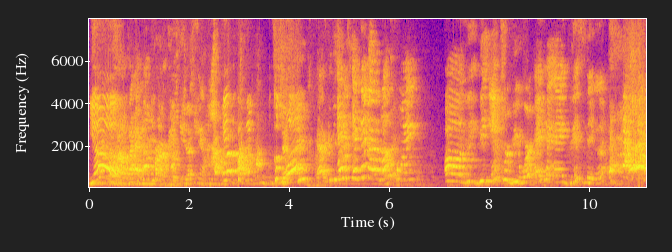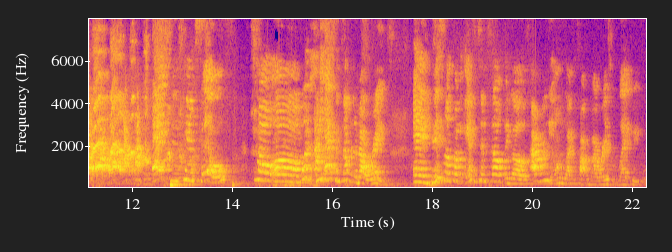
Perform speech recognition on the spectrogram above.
Yeah. Sometimes I had to confirm it, just him. It- Cause what? And, and then at another point, uh, the, the interviewer, aka this nigga, asks himself. So, um, what he asked him something about race, and this motherfucker answers himself and goes, "I really only like to talk about race with black people."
